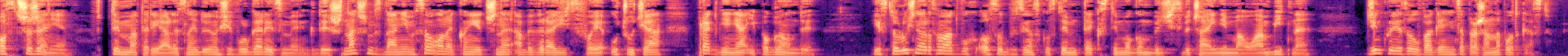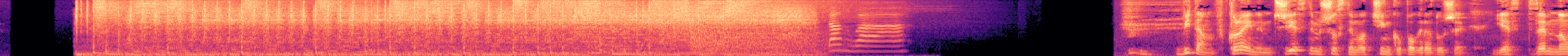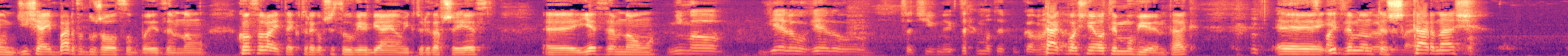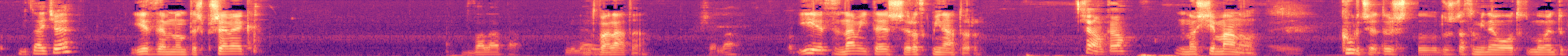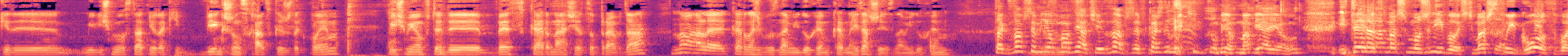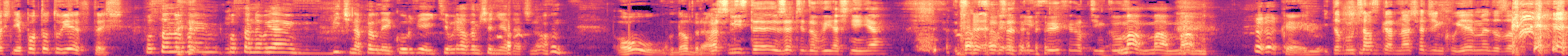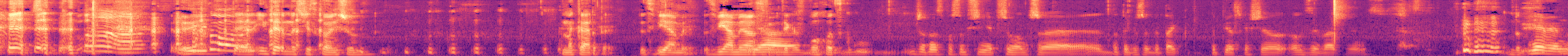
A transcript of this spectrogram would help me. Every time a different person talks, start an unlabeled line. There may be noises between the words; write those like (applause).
Ostrzeżenie. W tym materiale znajdują się wulgaryzmy, gdyż naszym zdaniem są one konieczne, aby wyrazić swoje uczucia, pragnienia i poglądy. Jest to luźna rozmowa dwóch osób, w związku z tym teksty mogą być zwyczajnie mało ambitne. Dziękuję za uwagę i zapraszam na podcast. Witam w kolejnym 36 odcinku Pograduszek. Jest ze mną dzisiaj bardzo dużo osób, bo jest ze mną konsolajtek, którego wszyscy uwielbiają i który zawsze jest. E, jest ze mną.
Mimo wielu, wielu przeciwnych tego typu komentarzy.
Tak, właśnie o tym mówiłem, tak? E, jest ze mną też Karnaś.
Witajcie.
Jest ze mną też Przemek.
Dwa lata. Minęły.
Dwa lata.
Siema.
I jest z nami też Rozkminator.
Siemanko.
No siemano. Kurczę, to już dużo czasu minęło od momentu, kiedy mieliśmy ostatnio taki większą schadzkę, że tak powiem. Mieliśmy ją wtedy bez Karnasia, co prawda. No ale Karnaś był z nami duchem, Karnaś zawsze jest z nami duchem.
Tak, zawsze mnie omawiacie, zawsze, w każdym odcinku mnie omawiają.
I teraz masz możliwość, masz swój głos właśnie, po to tu jesteś.
Postanowiłem, postanowiłem wbić na pełnej kurwie i tym razem się nie dać, no.
O, dobra.
Masz listę rzeczy do wyjaśnienia z poprzednich tych odcinków?
Mam, mam, mam.
Okej.
I to był czas Karnasia, dziękujemy, do zobaczenia. (laughs)
Okay. Ten internet się skończył. Na kartę. Zwijamy. Zwijamy asfalt, jak w Wąchocku.
W żaden sposób się nie przyłączę do tego, żeby tak do Piotrka się odzywać, więc... Nie wiem.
